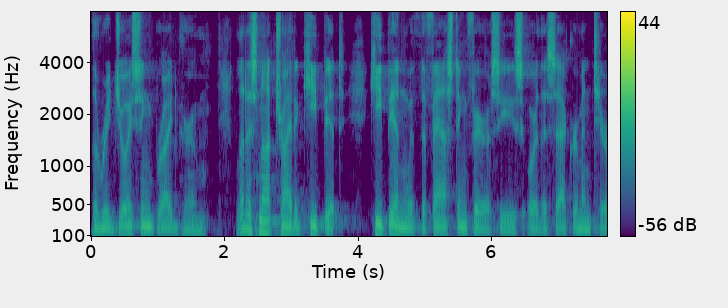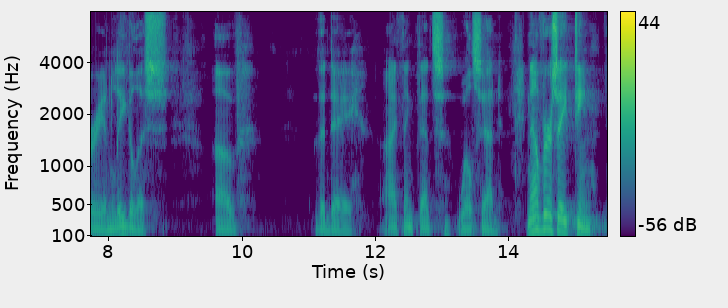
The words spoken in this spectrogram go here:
the rejoicing bridegroom, let us not try to keep it keep in with the fasting Pharisees or the sacramentarian legalists of the day. I think that's well said. Now, verse 18.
